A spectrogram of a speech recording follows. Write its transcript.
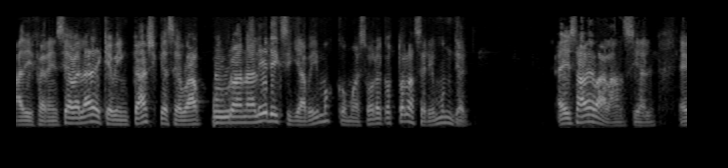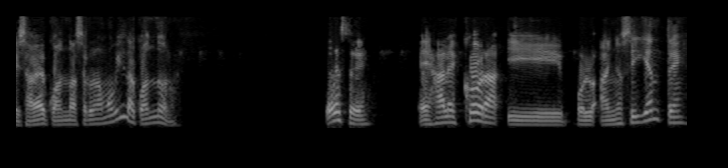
A diferencia, ¿verdad? De Kevin Cash, que se va puro analytics y ya vimos cómo eso le costó la Serie Mundial. Él sabe balancear, él sabe cuándo hacer una movida, cuándo no. Ese es Alex Cora y por los años siguientes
